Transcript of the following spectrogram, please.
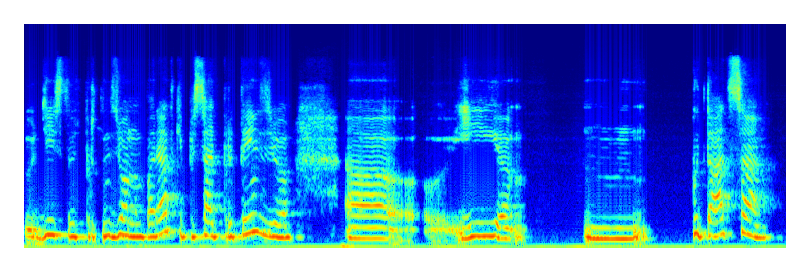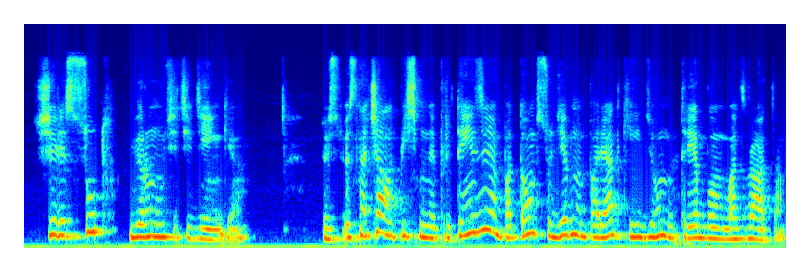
действовать в претензионном порядке, писать претензию и пытаться через суд вернуть эти деньги. То есть сначала письменная претензия, потом в судебном порядке идем и требуем возврата.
